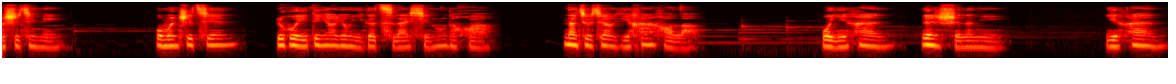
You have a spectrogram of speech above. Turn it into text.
是静宁，我们之间如果一定要用一个词来形容的话，那就叫遗憾好了。我遗憾认识了你，遗憾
